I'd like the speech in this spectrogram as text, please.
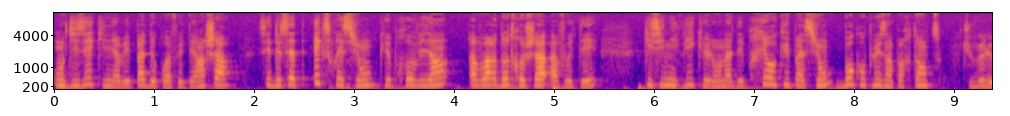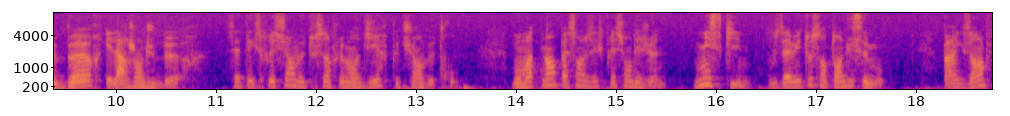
on disait qu'il n'y avait pas de quoi fêter un chat. C'est de cette expression que provient avoir d'autres chats à fouetter, qui signifie que l'on a des préoccupations beaucoup plus importantes. Tu veux le beurre et l'argent du beurre. Cette expression veut tout simplement dire que tu en veux trop. Bon, maintenant, passons aux expressions des jeunes. Miskin, vous avez tous entendu ce mot. Par exemple,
